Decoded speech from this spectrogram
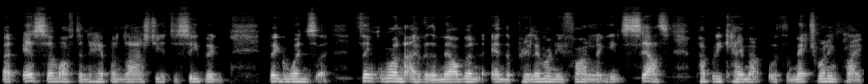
But as so often happened last year to see big big wins, think one over the Melbourne and the preliminary final against South probably came up with the match winning play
